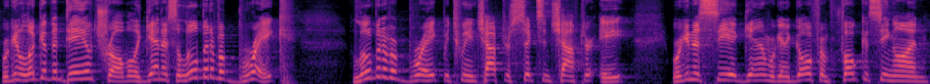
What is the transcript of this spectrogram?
We're going to look at the day of trouble. Again, it's a little bit of a break, a little bit of a break between chapter 6 and chapter 8. We're going to see again, we're going to go from focusing on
